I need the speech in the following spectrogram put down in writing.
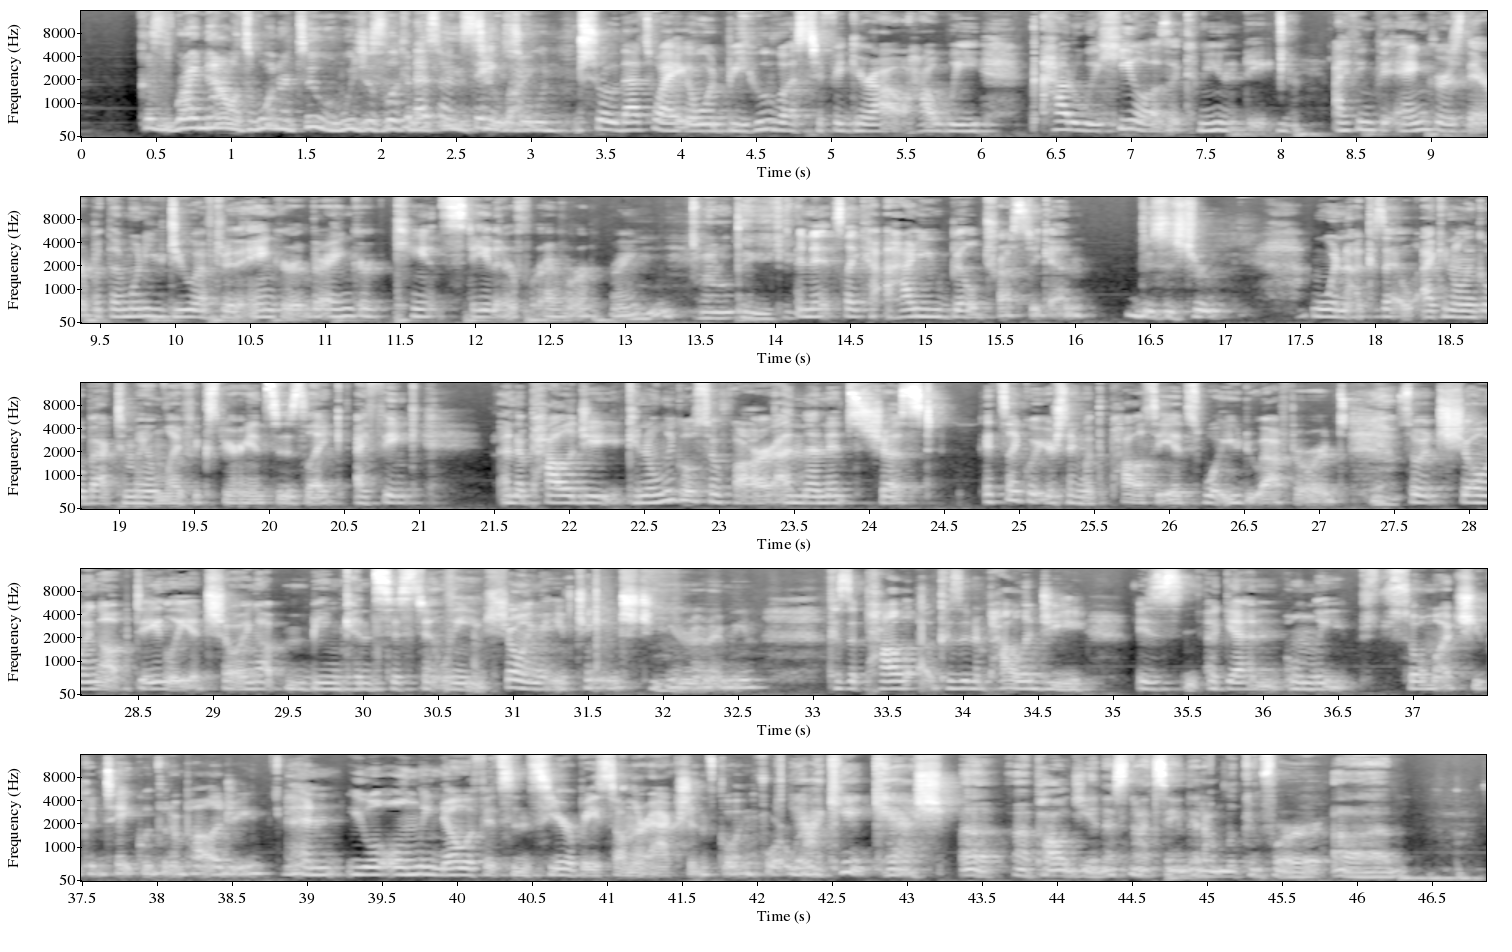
Because right now it's one or two and we're just looking That's at what I'm these two like So, so that's why it would behoove us to figure out how we, how do we heal as a community? I think the anger is there, but then what do you do after the anger? The anger can't stay there forever, right? Mm-hmm. I don't think you can And it's like, how do you build trust again? this is true when because I, I can only go back to my own life experiences like i think an apology can only go so far and then it's just it's like what you're saying with the policy it's what you do afterwards. So it's showing up daily it's showing up and being consistently showing that you've changed you know what i mean? Because because an apology is again only so much you can take with an apology. And you'll only know if it's sincere based on their actions going forward. Yeah i can't cash a, a apology and that's not saying that i'm looking for um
